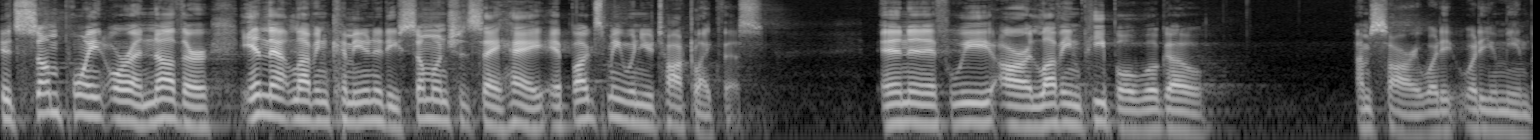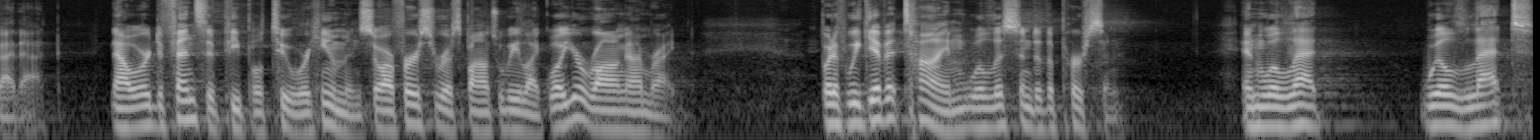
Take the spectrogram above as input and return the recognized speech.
at some point or another in that loving community, someone should say, Hey, it bugs me when you talk like this. And if we are loving people, we'll go, I'm sorry, what do, you, what do you mean by that? Now, we're defensive people too, we're humans. So our first response will be like, Well, you're wrong, I'm right. But if we give it time, we'll listen to the person and we'll let, we'll let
